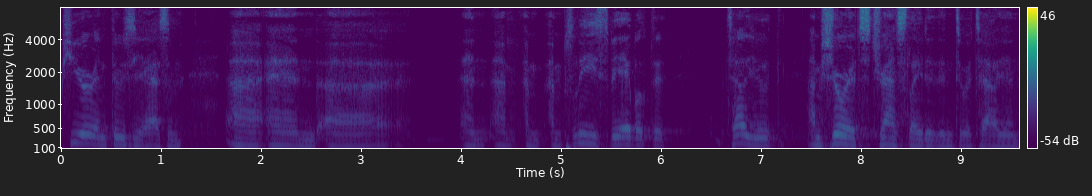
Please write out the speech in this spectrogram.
pure enthusiasm, uh, and, uh, and I'm, I'm, I'm pleased to be able to tell you, I'm sure it's translated into Italian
